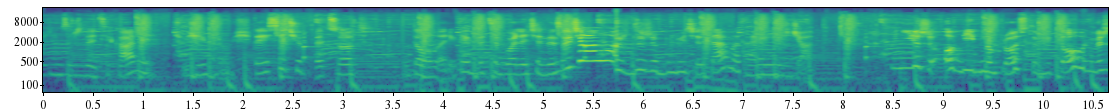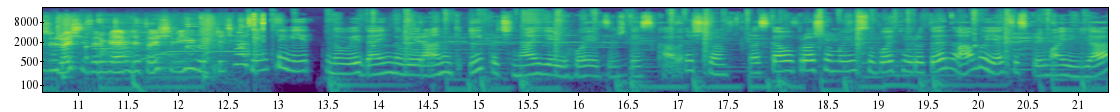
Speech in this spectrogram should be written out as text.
Людям завжди цікаві чужі гроші. 1500 доларів. Якби це боляче не звучало, дуже болюча тема переїжджати. Мені ж обідно просто від того, ми ж гроші заробляємо для того, щоб їх витрачати. Всім привіт! Новий день, новий ранок, і починаю я його, як завжди, з кави. Ну що, ласкаво прошу мою суботню рутину, або як це сприймаю я.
